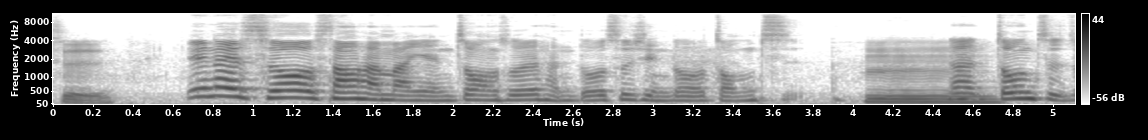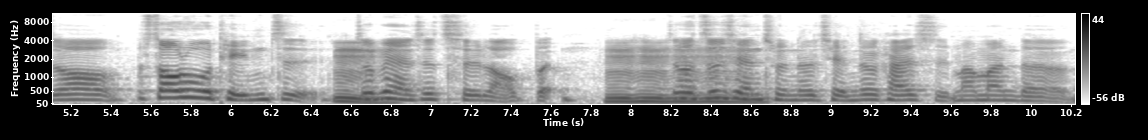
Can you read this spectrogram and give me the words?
是，因为那时候伤还蛮严重，所以很多事情都终止。嗯。那终止之后，收入停止，嗯。就变成是吃老本，嗯就之前存的钱就开始慢慢的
